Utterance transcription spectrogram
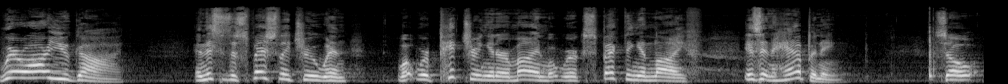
Where are you, God? And this is especially true when what we're picturing in our mind, what we're expecting in life, isn't happening. So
